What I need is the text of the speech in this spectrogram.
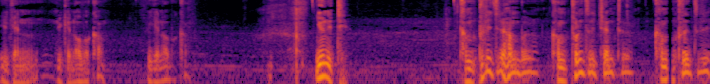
you can you can overcome. You can overcome. Unity. Completely humble, completely gentle, completely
